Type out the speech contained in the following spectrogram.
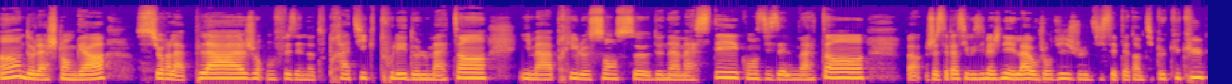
1 de l'Ashtanga sur la plage. On faisait notre pratique tous les deux le matin. Il m'a appris le sens de namasté qu'on se disait le matin. je ne sais pas si vous imaginez, là, aujourd'hui, je le dis, c'est peut-être un petit peu cucu,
